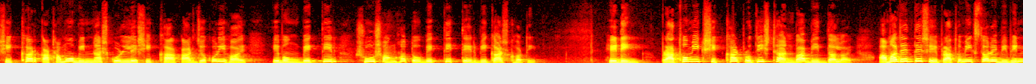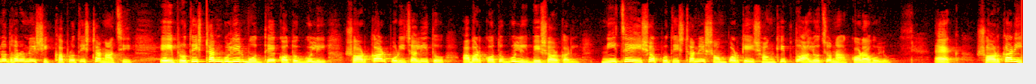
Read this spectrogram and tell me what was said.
শিক্ষার কাঠামো বিন্যাস করলে শিক্ষা কার্যকরী হয় এবং ব্যক্তির সুসংহত ব্যক্তিত্বের বিকাশ ঘটে। হেডিং প্রাথমিক শিক্ষার প্রতিষ্ঠান বা বিদ্যালয়। আমাদের দেশে প্রাথমিক স্তরে বিভিন্ন ধরনের শিক্ষা প্রতিষ্ঠান আছে। এই প্রতিষ্ঠানগুলির মধ্যে কতকগুলি সরকার পরিচালিত, আবার কতকগুলি বেসরকারি। নিচে এইসব প্রতিষ্ঠানের সম্পর্কে সংক্ষিপ্ত আলোচনা করা হলো। এক, সরকারি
